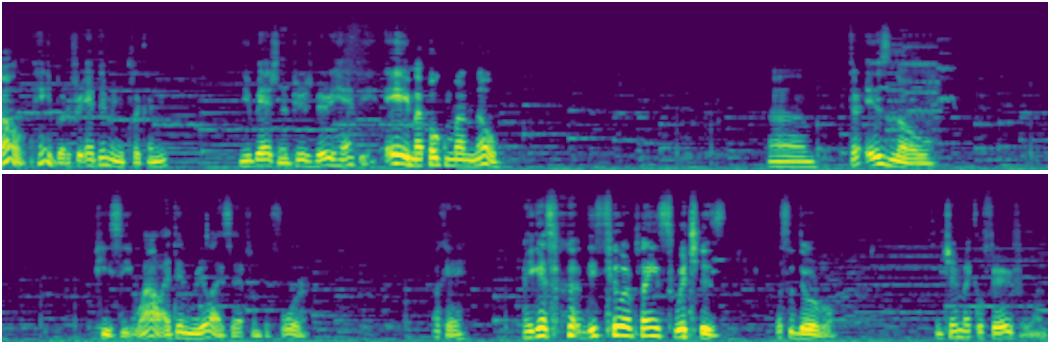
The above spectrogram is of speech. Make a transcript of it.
Oh, hey Butterfree, I didn't mean to click on you. New badge and appears very happy. Hey, my Pokemon no. Um, there is no PC. Wow, I didn't realize that from before. Okay. I guess these two are playing Switches. That's adorable. So train Michael Fairy for one.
